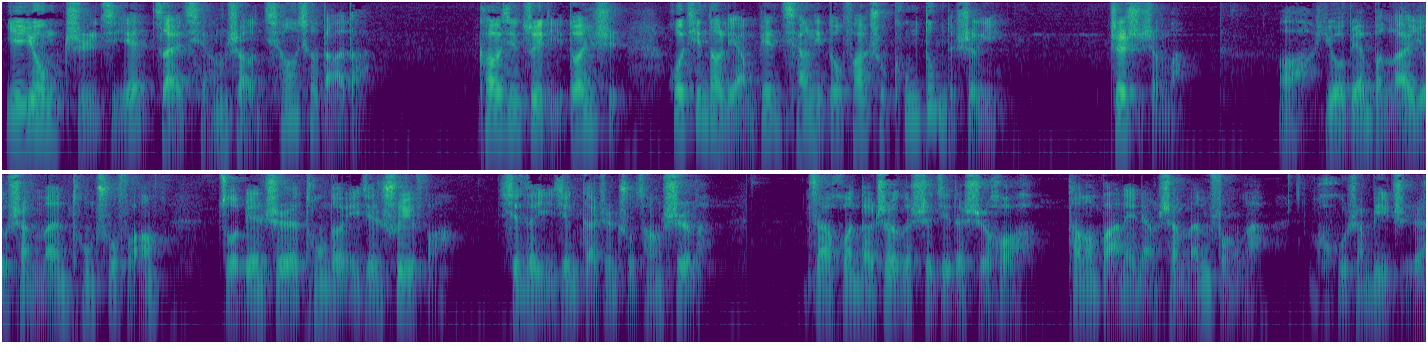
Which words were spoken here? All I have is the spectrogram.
也用指节在墙上敲敲打打。靠近最底端时，我听到两边墙里都发出空洞的声音。这是什么？啊，右边本来有扇门通厨房，左边是通到一间睡房，现在已经改成储藏室了。在换到这个世纪的时候，他们把那两扇门封了，糊上壁纸。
